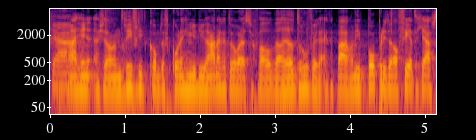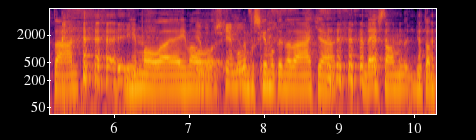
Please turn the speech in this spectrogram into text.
Ja. Maar als je, als je dan een drievliet komt of Koningin Juliana getoren, dat is toch wel, wel heel droevig. Echt een paar van die poppen die er al 40 jaar staan. Die helemaal, eh, helemaal, Helemaal verschimmeld. helemaal verschimmeld inderdaad, ja. En dat is dan, duurt dan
